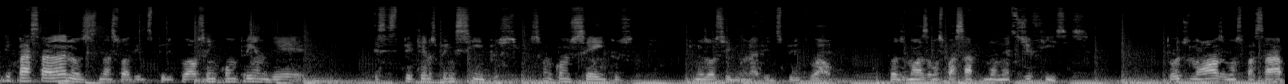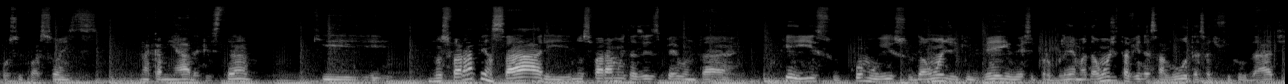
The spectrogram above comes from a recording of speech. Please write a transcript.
ele passa anos na sua vida espiritual sem compreender esses pequenos princípios. São conceitos que nos auxiliam na vida espiritual. Todos nós vamos passar por momentos difíceis. Todos nós vamos passar por situações na caminhada cristã que nos fará pensar e nos fará muitas vezes perguntar o que é isso, como isso, da onde que veio esse problema, da onde está vindo essa luta, essa dificuldade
